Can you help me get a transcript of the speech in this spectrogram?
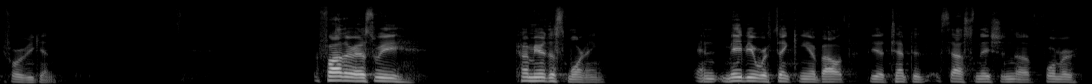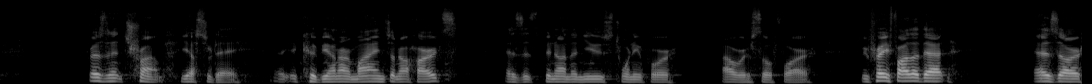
before we begin. Father, as we come here this morning, and maybe we're thinking about the attempted assassination of former President Trump yesterday. It could be on our minds and our hearts as it's been on the news 24 hours so far. We pray, Father, that as our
